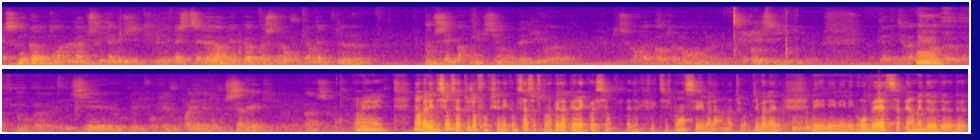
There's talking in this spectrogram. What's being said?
Est-ce que, comme dans l'industrie de la musique, les best-sellers, les blockbusters vous permettent de pousser par conviction des livres qui ne se vendraient pas autrement, euh, des poésies, euh, de la littérature Mm. euh, pour initier, ou des livres auxquels vous croyez mais dont vous savez qu'ils Oui, oui. Non, bah, l'édition, ça a toujours fonctionné comme ça sur ce qu'on appelle la péréquation. C'est-à-dire qu'effectivement, c'est, voilà, on a toujours dit, voilà, les, gros bests, ça permet de,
